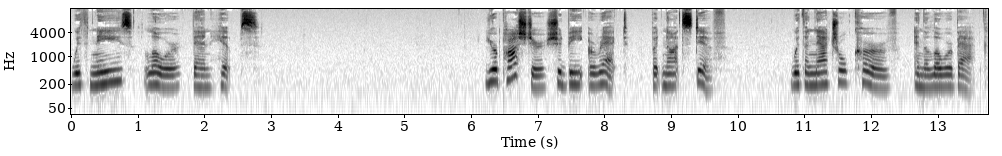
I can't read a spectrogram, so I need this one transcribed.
with knees lower than hips. Your posture should be erect but not stiff, with a natural curve in the lower back.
